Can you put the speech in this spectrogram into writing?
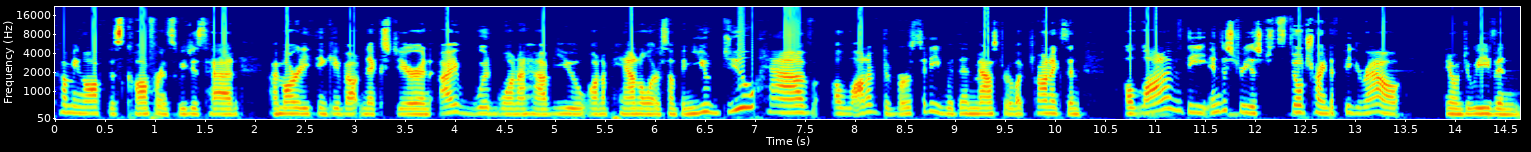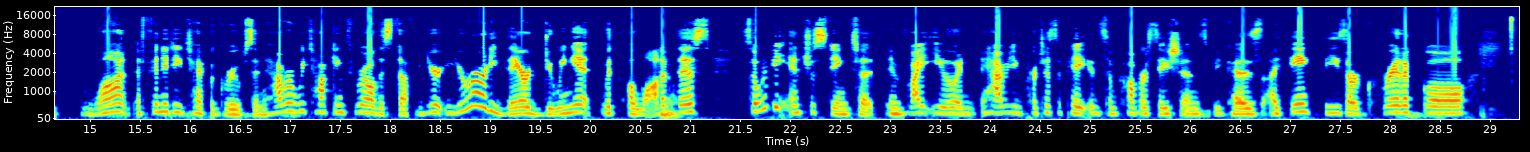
coming off this conference we just had, I'm already thinking about next year, and I would want to have you on a panel or something. You do have a lot of diversity within Master Electronics, and a lot of the industry is still trying to figure out, you know, do we even want affinity type of groups and how are we talking through all this stuff? You're you're already there doing it with a lot of this. So it would be interesting to invite you and have you participate in some conversations because I think these are critical,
